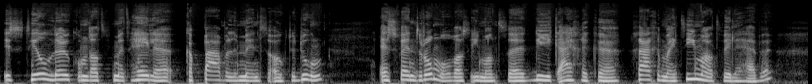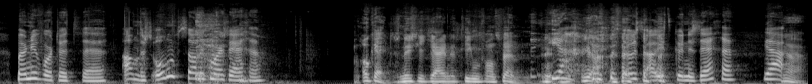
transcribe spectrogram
is het heel leuk om dat met hele capabele mensen ook te doen. En Sven Drommel was iemand eh, die ik eigenlijk eh, graag in mijn team had willen hebben. Maar nu wordt het andersom, zal ik maar zeggen. Oké, dus nu zit jij in het team van Sven. Ja, zo zou je het kunnen zeggen. Ja. Ja.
